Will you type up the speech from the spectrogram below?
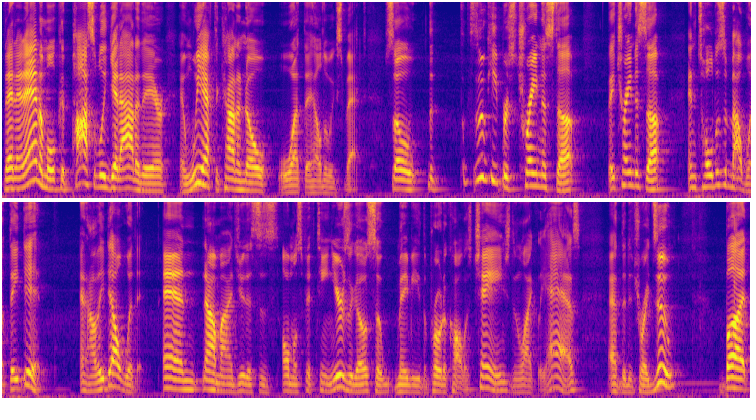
that an animal could possibly get out of there, and we have to kind of know what the hell to expect. So the, the zookeepers trained us up, they trained us up and told us about what they did and how they dealt with it. And now, mind you, this is almost 15 years ago, so maybe the protocol has changed and likely has at the Detroit Zoo. But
